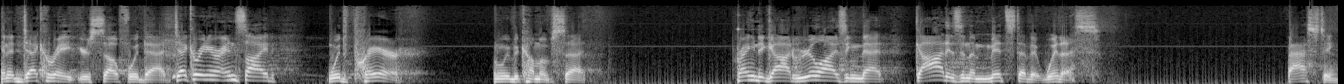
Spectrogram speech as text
And to decorate yourself with that. Decorating our inside with prayer when we become upset. Praying to God, realizing that God is in the midst of it with us. Fasting.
